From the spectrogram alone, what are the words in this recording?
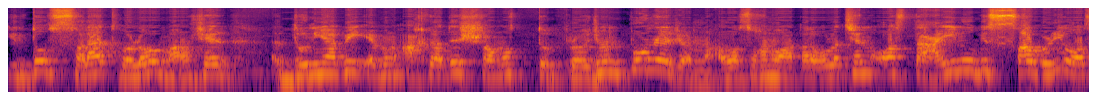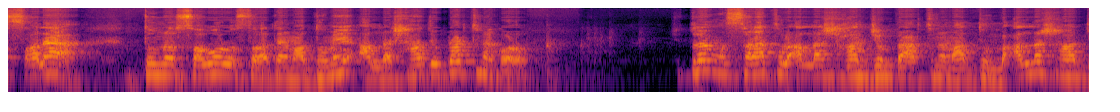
কিন্তু সালাত হলো মানুষের দুনিয়াবি এবং আখরাতের সমস্ত প্রয়োজন পূর্ণের জন্য। আল্লাহ সুবহানাহু ওয়া তাআলা বলেছেন, ওয়াস্তাঈনু বিস-সাবরি ওয়াস-সালাহ। তোমরা সবর ও সালাতের মাধ্যমে আল্লাহ সাহায্য প্রার্থনা করো। সুতরাং সালাত হলো আল্লাহ সাহায্য প্রার্থনার মাধ্যম বা আল্লাহ সাহায্য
